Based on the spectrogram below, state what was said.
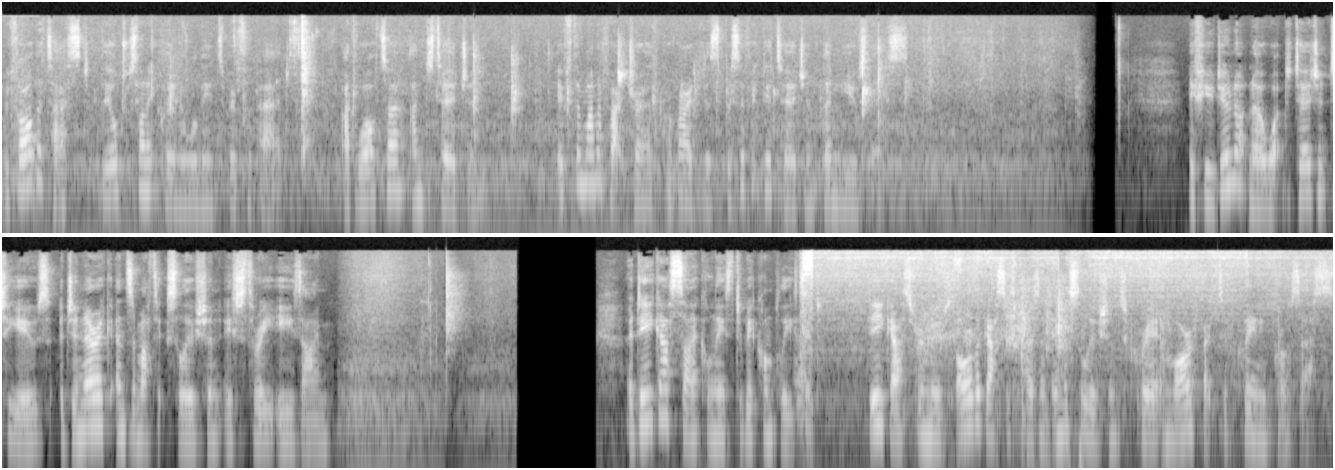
Before the test, the ultrasonic cleaner will need to be prepared. Add water and detergent if the manufacturer has provided a specific detergent, then use this. If you do not know what detergent to use, a generic enzymatic solution is 3-enzyme. A degas cycle needs to be completed. Degas removes all the gases present in the solution to create a more effective cleaning process.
